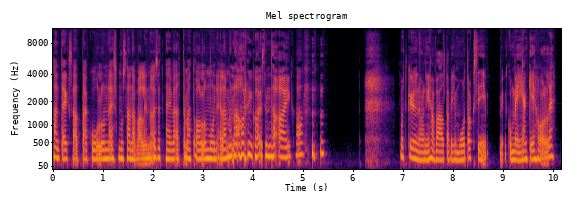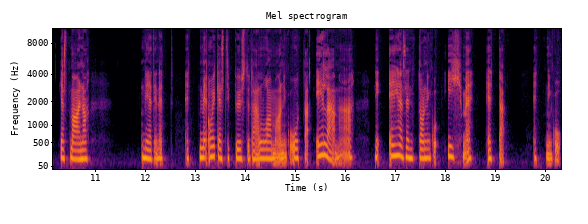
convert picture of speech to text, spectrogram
Anteeksi saattaa kuulua näissä mun sanavalinnoissa, että ne ei välttämättä ollut mun elämän aurinkoisinta aikaa. Mutta kyllä ne on ihan valtavia muutoksia kuin meidän keholle. Ja sitten mä aina mietin, että, että me oikeasti pystytään luomaan niinku uutta elämää. Niin eihän se nyt ole niinku ihme, että, että niinku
